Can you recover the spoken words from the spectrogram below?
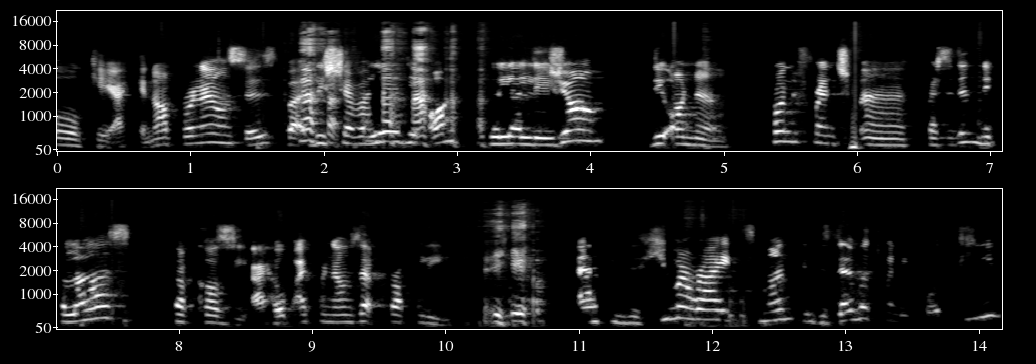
okay, I cannot pronounce this, but the Chevalier de, de la Légion d'honneur from the French uh, President Nicolas Sarkozy. I hope I pronounced that properly. Yeah. And in the Human Rights Month in December 2014,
